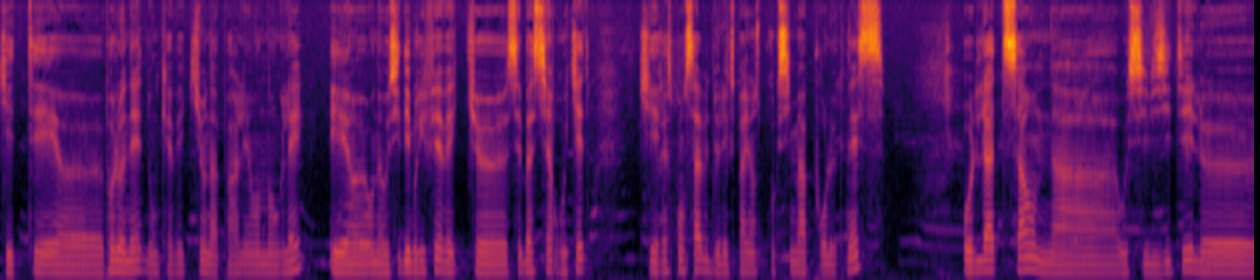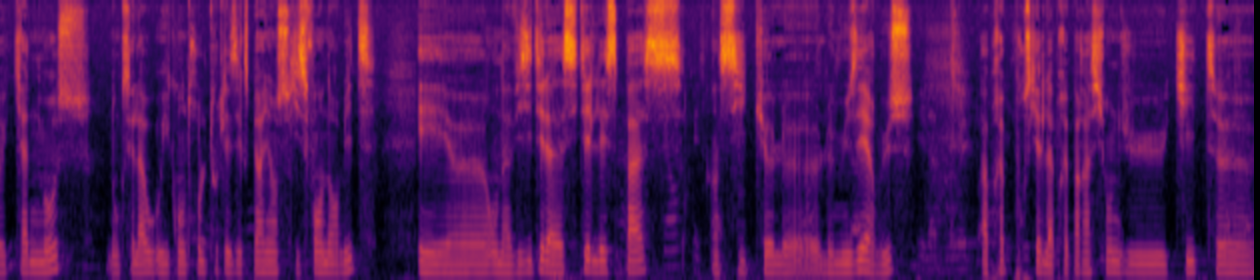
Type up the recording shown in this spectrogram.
qui était polonais, donc avec qui on a parlé en anglais. Et on a aussi débriefé avec Sébastien Rouquette, qui est responsable de l'expérience Proxima pour le CNES. Au-delà de ça, on a aussi visité le CADMOS, donc c'est là où ils contrôlent toutes les expériences qui se font en orbite. Et euh, on a visité la Cité de l'Espace ainsi que le, musée Airbus. Après, pour ce qui est de la préparation du kit euh,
